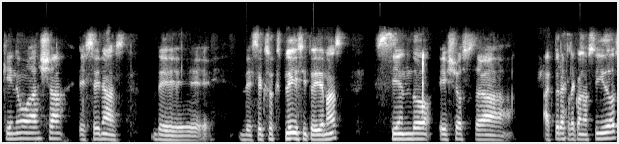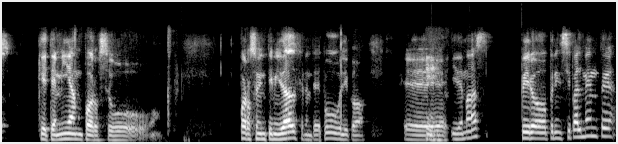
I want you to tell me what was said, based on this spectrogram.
que no haya escenas de, de sexo explícito y demás, siendo ellos ah, actores reconocidos que temían por su, por su intimidad frente al público eh, y demás, pero principalmente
